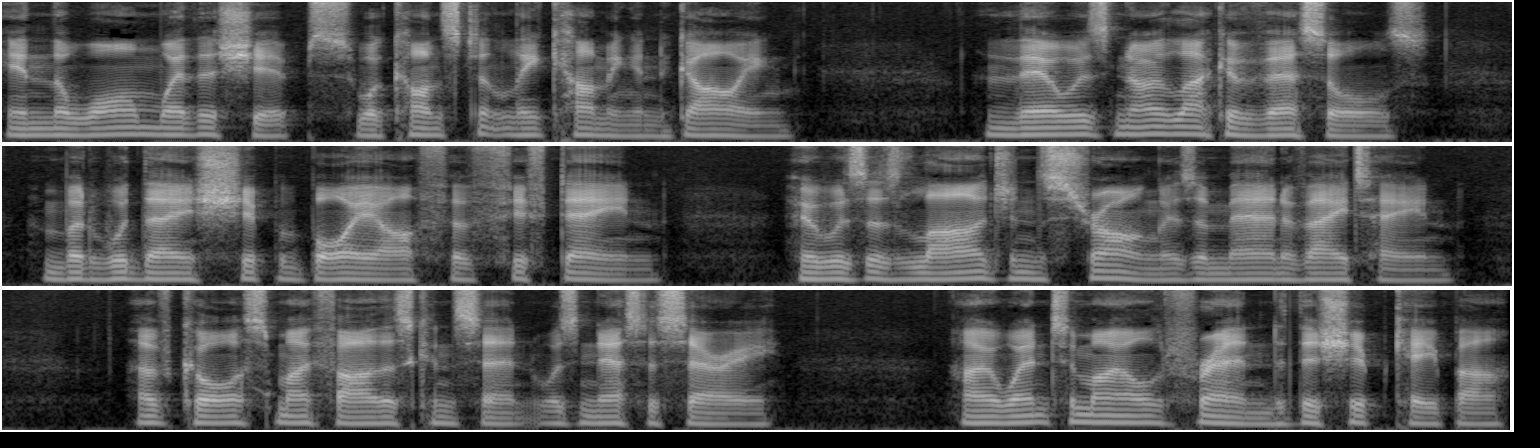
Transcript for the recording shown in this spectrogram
In the warm weather, ships were constantly coming and going. There was no lack of vessels, but would they ship a boy off of fifteen? Who was as large and strong as a man of eighteen. Of course, my father's consent was necessary. I went to my old friend, the shipkeeper.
